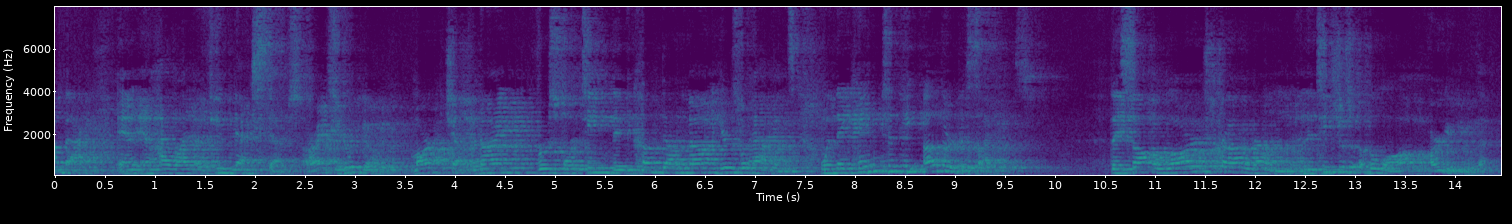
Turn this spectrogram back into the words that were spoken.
come back and, and highlight a few next steps. All right, so here we go. Mark chapter 9, verse 14. They've come down the mountain. Here's what happens. When they came to the other disciples, they saw a large crowd around them, and the teachers of the law arguing with them.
